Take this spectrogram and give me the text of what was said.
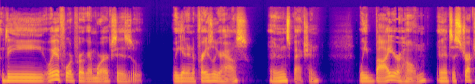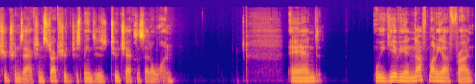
the way the Ford program works is we get an appraisal of your house and an inspection. We buy your home, and it's a structured transaction. Structured just means there's two checks instead of one. And we give you enough money up front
